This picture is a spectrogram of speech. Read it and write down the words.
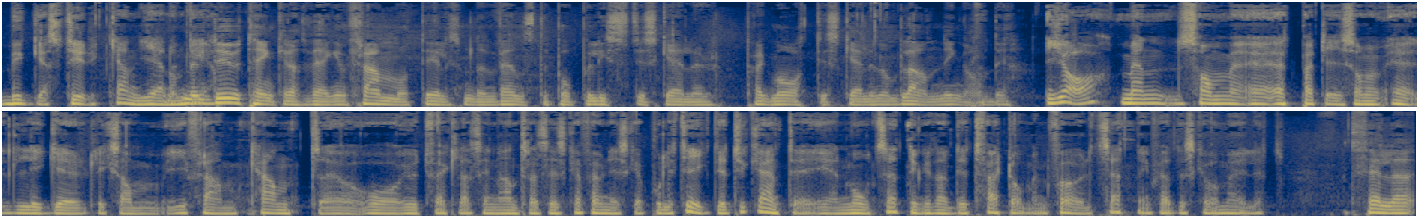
bygga styrkan genom Men det. Men du tänker att vägen framåt är liksom den vänsterpopulistiska eller pragmatiska eller någon blandning av det? Ja, men som eh, ett parti som eh, ligger liksom i framkant och utvecklar sin antirasistiska feministiska politik, det tycker jag inte är en motsättning utan det är tvärtom en förutsättning för att det ska vara möjligt. Att fälla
